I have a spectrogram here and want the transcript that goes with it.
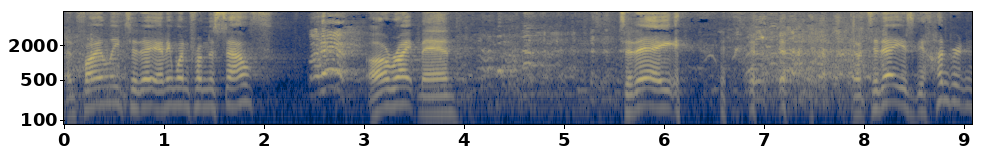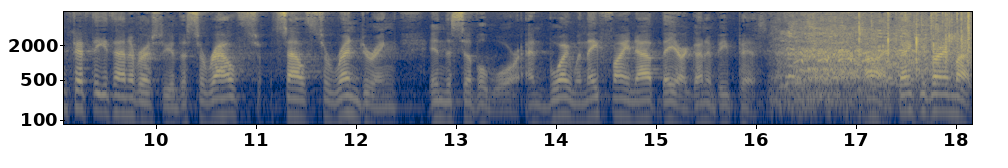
and finally, today, anyone from the South? All right, man. Today, now, today is the 150th anniversary of the South, South surrendering in the Civil War. And boy, when they find out, they are going to be pissed. All right, thank you very much.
